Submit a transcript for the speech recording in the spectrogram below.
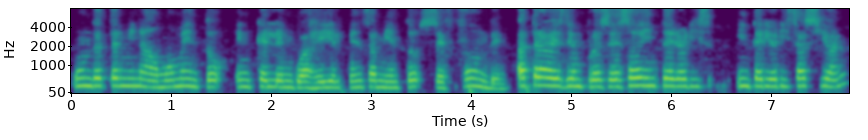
un determinado momento en que el lenguaje y el pensamiento se funden a través de un proceso de interioriz- interiorización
